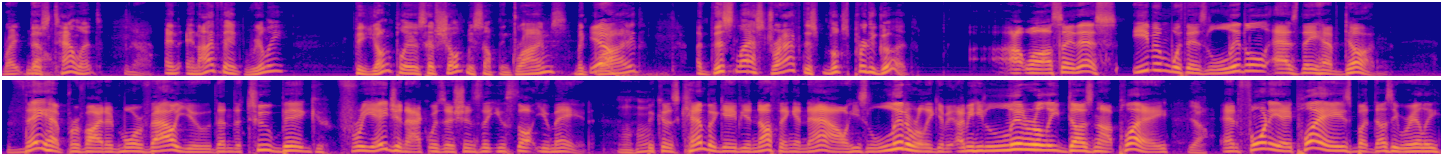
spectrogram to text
right? There's talent, No. and and I think really the young players have showed me something. Grimes, McBride, Yeah. uh, this last draft, this looks pretty good. Uh, well, I'll say this: even with as little as they have done, they have provided more value than the two big free agent acquisitions that you thought you made. Because Kemba gave you nothing, and now he's literally giving. I mean, he literally does not play. Yeah. And Fournier plays, but does he really?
